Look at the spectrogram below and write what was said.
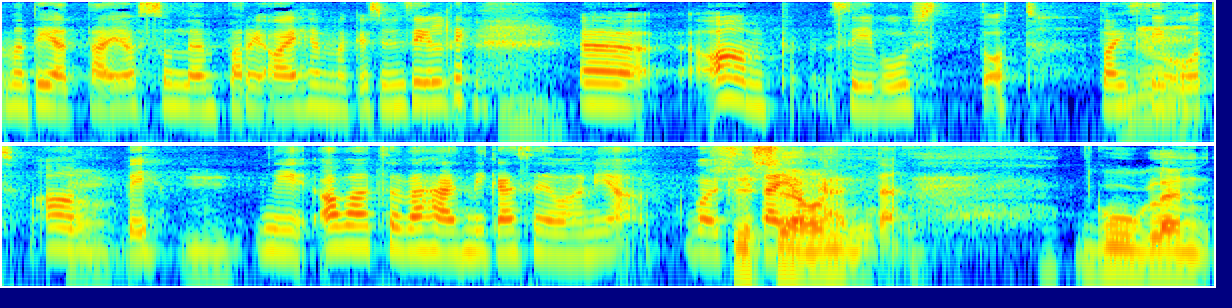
mä tiedän, jos sun lempari aihe, mä kysyn silti, ö, AMP-sivustot tai Joo, sivut, AMPi, mm. niin avaatko vähän, että mikä se on ja voiko siis sitä jo on käyttää? Googlen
